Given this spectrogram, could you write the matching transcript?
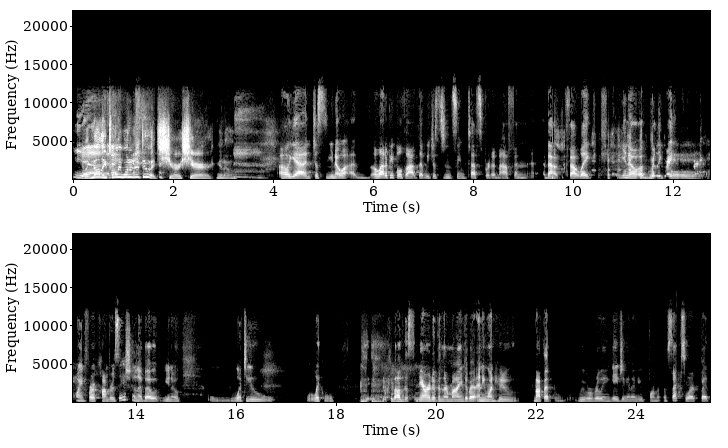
yeah like, no they totally I, wanted to do it sure sure you know oh yeah and just you know uh, a lot of people thought that we just didn't seem desperate enough and that felt like you know a really great oh. starting point for a conversation about you know what do you like people have this narrative in their mind about anyone who not that we were really engaging in any form of sex work, but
